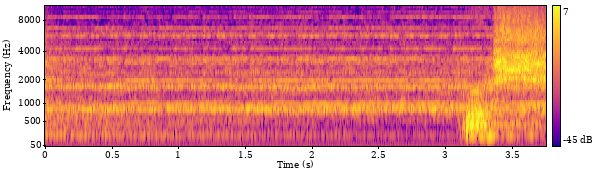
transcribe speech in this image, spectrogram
Push.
